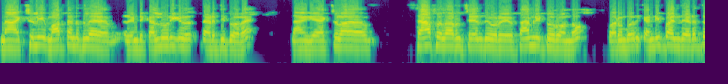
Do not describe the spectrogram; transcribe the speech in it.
நான் ஆக்சுவலி மார்த்தாண்டத்துல ரெண்டு கல்லூரிகள் நடத்திட்டு வரேன். நாங்க ஆக்சுவலா ஸ்டாஃப் எல்லாரும் சேர்ந்து ஒரு ஃபேமிலி டூர் வந்தோம். வரும்போது கண்டிப்பா இந்த இடத்த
